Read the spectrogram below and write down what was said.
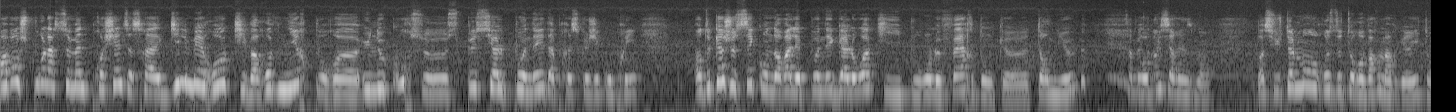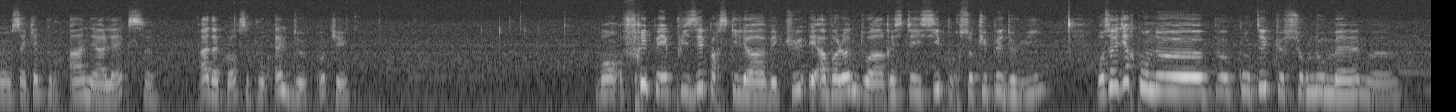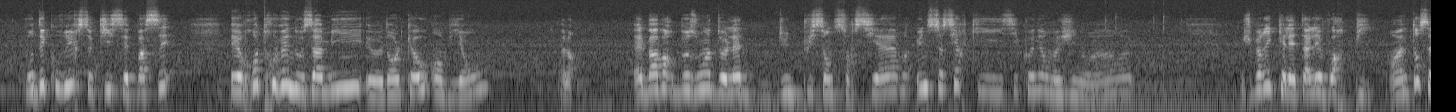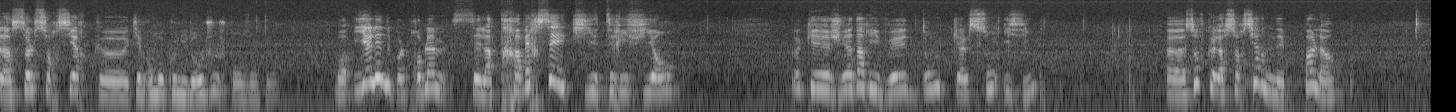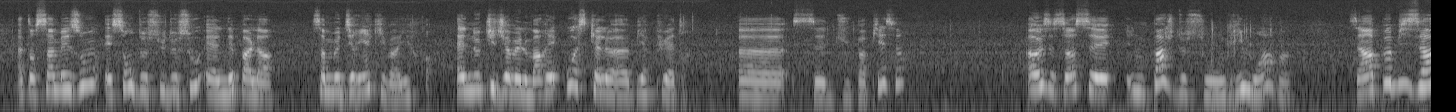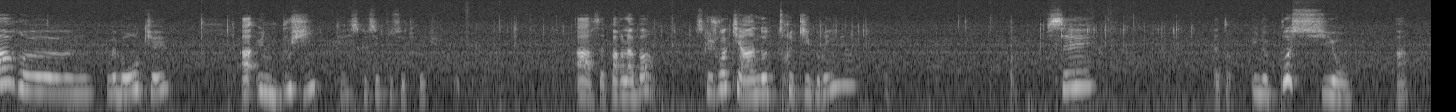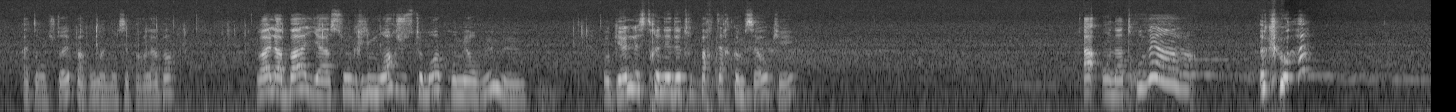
en revanche, pour la semaine prochaine, ce sera Guilmero qui va revenir pour euh, une course euh, spéciale poney, d'après ce que j'ai compris. En tout cas, je sais qu'on aura les poneys gallois qui pourront le faire, donc euh, tant mieux. Ça bon, plus sérieusement. je suis tellement heureuse de te revoir, Marguerite. On s'inquiète pour Anne et Alex. Ah d'accord, c'est pour L2, ok. Bon, Fripp est épuisé parce qu'il a vécu, et Avalon doit rester ici pour s'occuper de lui. Bon, ça veut dire qu'on ne peut compter que sur nous-mêmes pour découvrir ce qui s'est passé et retrouver nos amis euh, dans le chaos ambiant. Alors, elle va avoir besoin de l'aide d'une puissante sorcière, une sorcière qui s'y connaît en magie noire. Je verrai qu'elle est allée voir Pi. En même temps, c'est la seule sorcière qui est vraiment connue dans le jeu, je pense. Euh. Bon, y aller n'est pas le problème, c'est la traversée qui est terrifiant. Ok, je viens d'arriver, donc elles sont ici. Euh, sauf que la sorcière n'est pas là. Attends, sa maison est sans dessus-dessous et elle n'est pas là. Ça me dit rien qui vaille. Elle ne quitte jamais le marais. Où est-ce qu'elle a bien pu être? Euh, c'est du papier, ça? Ah oui, c'est ça. C'est une page de son grimoire. C'est un peu bizarre, euh, mais bon, ok. Ah, une bougie. Qu'est-ce que c'est que tous ces trucs? Ah, c'est par là-bas. Parce que je vois qu'il y a un autre truc qui brille. C'est... Attends, une potion. Attends, je dois par où maintenant C'est par là-bas. Ouais, là-bas, il y a son grimoire, justement, à première vue, mais... Ok, elle laisse traîner des trucs par terre comme ça, ok. Ah, on a trouvé un... Quoi?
